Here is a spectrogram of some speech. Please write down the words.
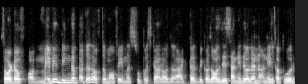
sort of or maybe being the brother of the more famous superstar or the actor because all these Sunny Deol and Anil Kapoor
